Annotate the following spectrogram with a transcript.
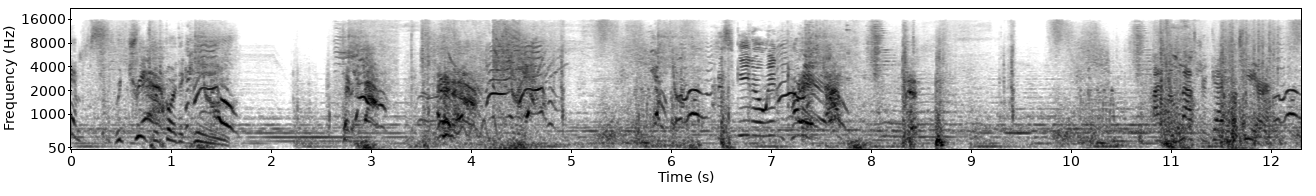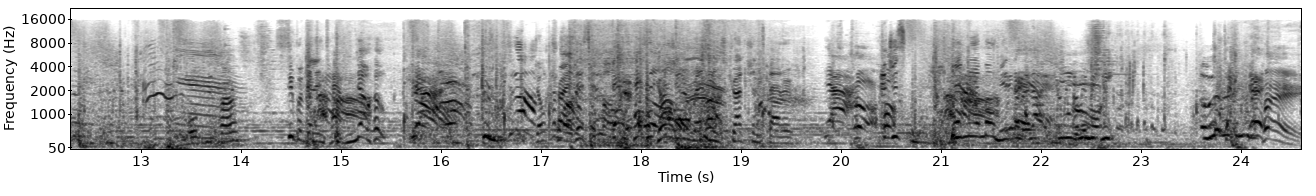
Wimps. Retreat before the king. Mosquito incoming. I'm a master gadgeteer. Multi pass? Supervillains have no hope. Don't try this at home. You should have read the instructions better. Just give me a moment. Hey!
